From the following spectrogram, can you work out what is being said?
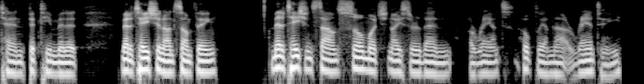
10, 15 minute meditation on something. Meditation sounds so much nicer than a rant. Hopefully, I'm not ranting.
